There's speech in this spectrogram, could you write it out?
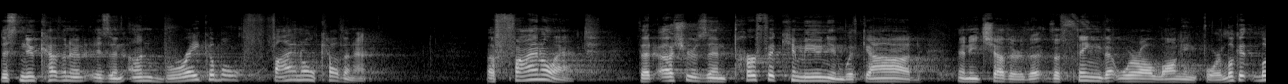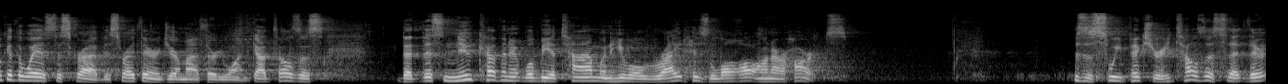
This new covenant is an unbreakable final covenant, a final act that ushers in perfect communion with God and each other, the, the thing that we're all longing for. Look at, look at the way it's described. It's right there in Jeremiah 31. God tells us that this new covenant will be a time when He will write His law on our hearts. This is a sweet picture. He tells us that there,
